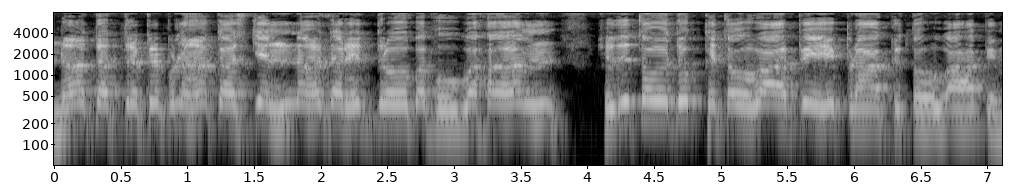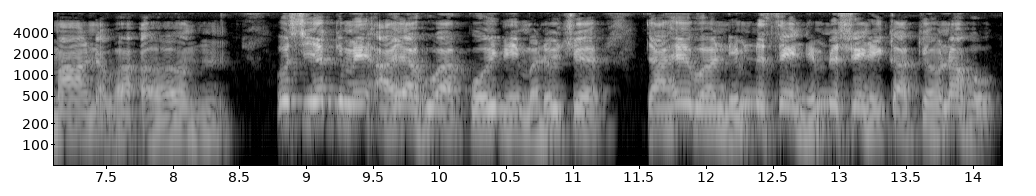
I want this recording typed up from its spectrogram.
न तत्र कृपण कश्चिन्न दरिद्रो बभूव। क्षुदितो दुखितो वापि, प्राकृतो वापि मानव। उस यज्ञ में आया हुआ कोई भी मनुष्य, चाहे वह निम्न से निम्न श्रेणी का क्यों न हो,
